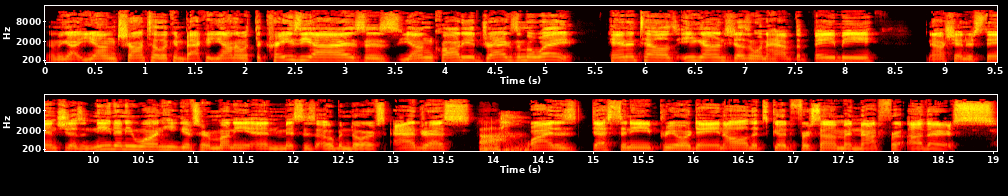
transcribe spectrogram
And we got young Tronte looking back at Jana with the crazy eyes as young Claudia drags him away. Hannah tells Egon she doesn't want to have the baby. Now she understands she doesn't need anyone. He gives her money and Mrs. Obendorf's address. Ugh. Why does destiny preordain all that's good for some and not for others?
